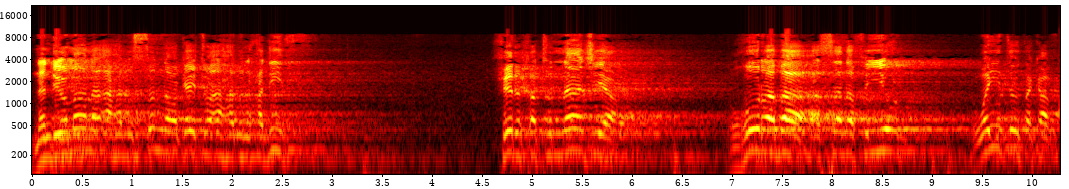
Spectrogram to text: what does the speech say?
Na ndio maana ahlus sunna wakaitwa ahlul hadith. Firqatun najia ghuraba as-salafiyun waite utakafu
